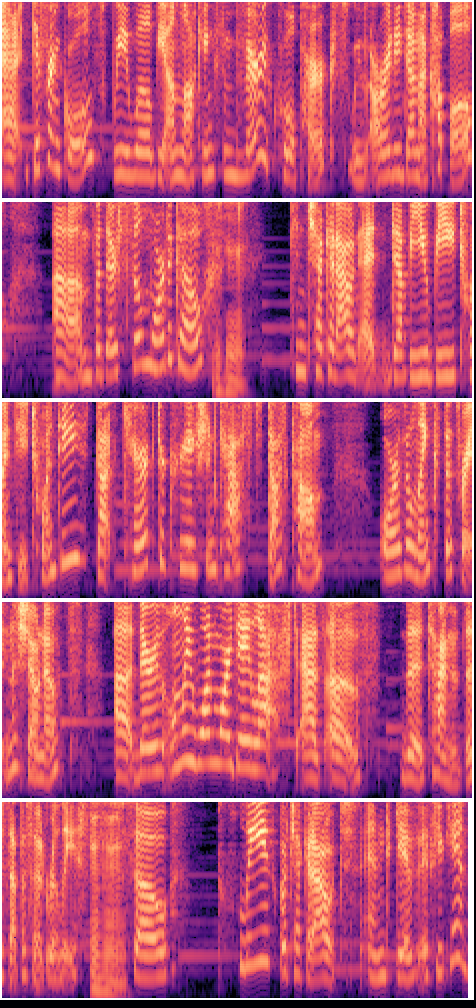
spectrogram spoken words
At different goals, we will be unlocking some very cool perks. We've already done a couple, um, but there's still more to go. Mm -hmm. Can check it out at wb2020.charactercreationcast.com or the link that's right in the show notes. Uh, there's only one more day left as of the time that this episode released. Mm -hmm. So please go check it out and give if you can.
